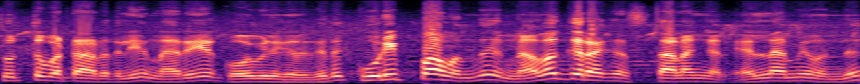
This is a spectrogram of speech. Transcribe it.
சுற்று வட்டாரத்துலேயும் நிறைய கோவில்கள் இருக்குது. குறிப்பாக வந்து நவகிரக ஸ்தலங்கள் எல்லாமே வந்து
